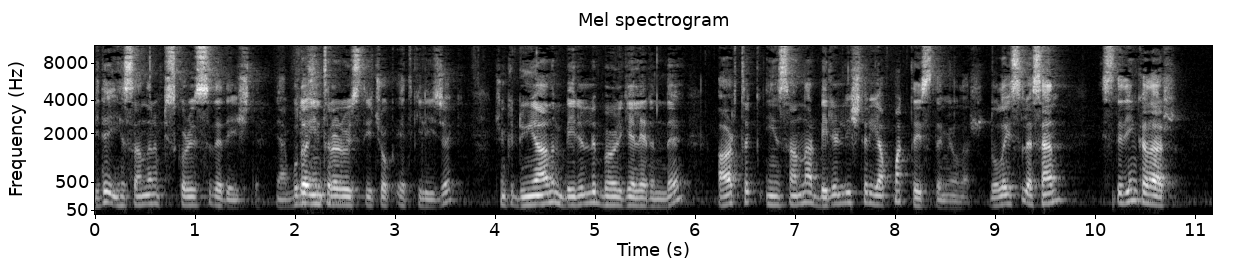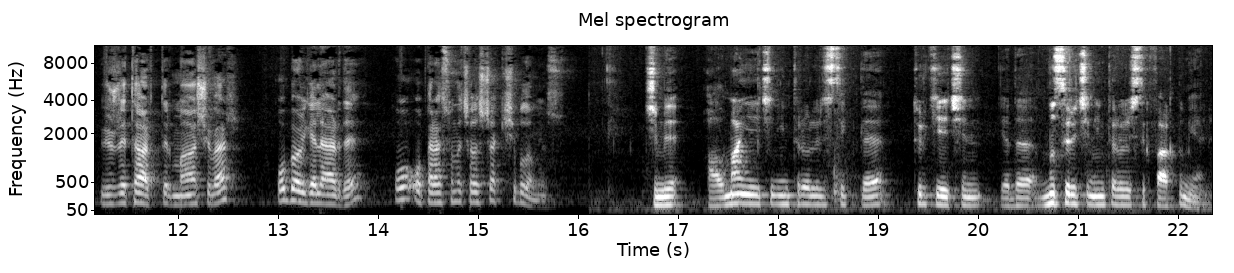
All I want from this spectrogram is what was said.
Bir de insanların psikolojisi de değişti. Yani bu da intralojistiği çok etkileyecek. Çünkü dünyanın belirli bölgelerinde artık insanlar belirli işleri yapmak da istemiyorlar. Dolayısıyla sen istediğin kadar ücreti arttır, maaşı ver. O bölgelerde o operasyonda çalışacak kişi bulamıyorsun. Şimdi Almanya için interlojistikle Türkiye için ya da Mısır için interlojistik farklı mı yani?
